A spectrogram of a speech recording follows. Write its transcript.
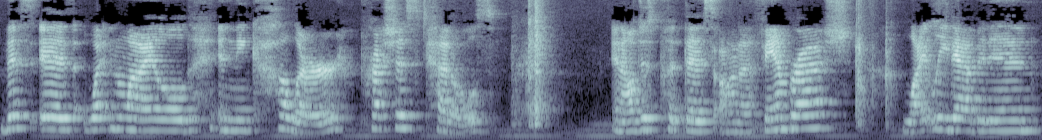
this is Wet n Wild in the color Precious Petals. And I'll just put this on a fan brush, lightly dab it in,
